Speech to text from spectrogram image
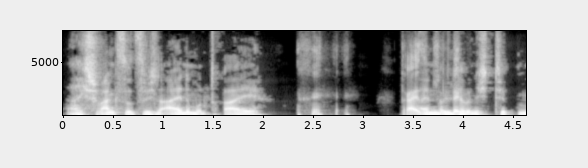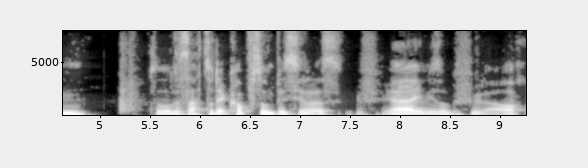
ah, ich schwank so zwischen einem und drei. drei Einen will ich aber nicht tippen. So, das sagt so der Kopf so ein bisschen. Oder das, ja, irgendwie so ein Gefühl auch.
